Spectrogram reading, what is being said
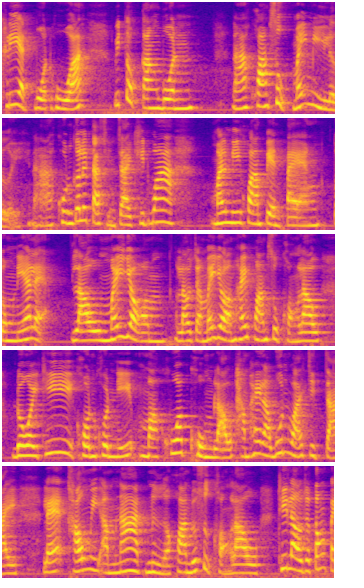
เครียดปวดหัว วิตกกังวลนะความสุขไม่มีเลยนะคะคุณก็เลยตัดสินใจคิดว่ามันมีความเปลี่ยนแปลงตรงนี้แหละ เราไม่ยอมเราจะไม่ยอมให้ความสุขของเรา โดยที่คนคนนี้มาควบคุมเราทำให้เราวุ่นวายจิตใจ และเขามีอำนาจเหนือความรู้สึกของเรา ที่เราจะต้องไป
